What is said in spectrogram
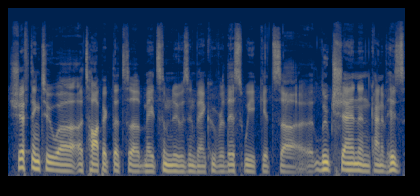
Shifting to uh, a topic that's uh, made some news in Vancouver this week, it's uh, Luke Schenn and kind of his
